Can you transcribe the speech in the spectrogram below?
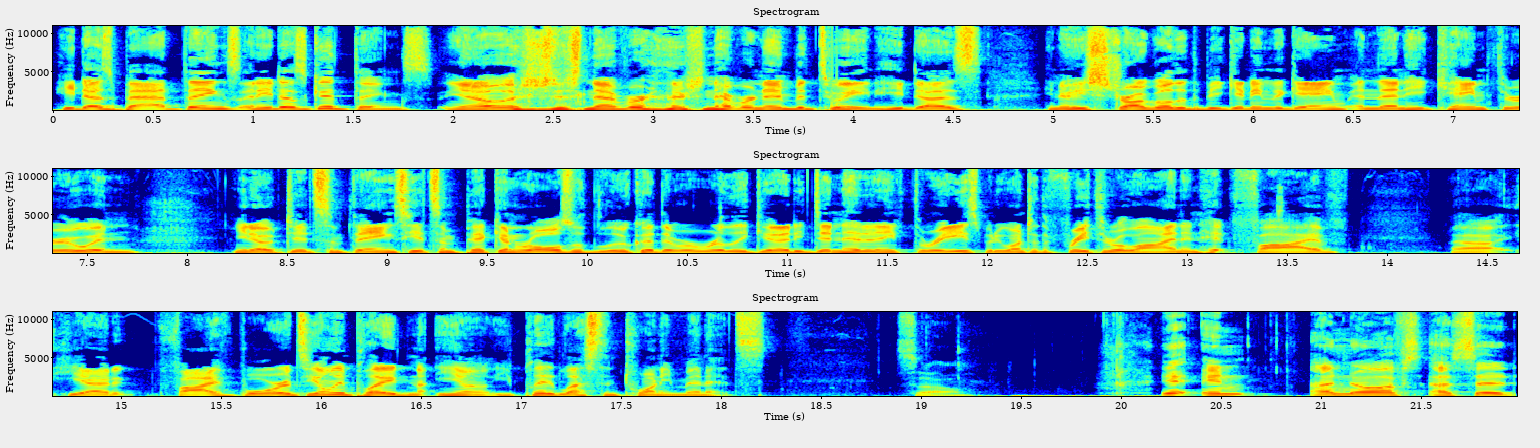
he does bad things and he does good things. You know, there's just never there's never an in between. He does, you know, he struggled at the beginning of the game and then he came through and you know, did some things. He had some pick and rolls with Luka that were really good. He didn't hit any threes, but he went to the free throw line and hit five. Uh, he had five boards. He only played, you know, he played less than 20 minutes. So, Yeah, and I know I've, I've said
